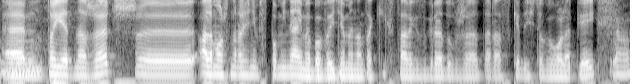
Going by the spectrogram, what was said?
Em, to jedna rzecz, e, ale może na razie nie wspominajmy, bo wyjdziemy na takich starych zgredów, że teraz kiedyś to było lepiej. No. E,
